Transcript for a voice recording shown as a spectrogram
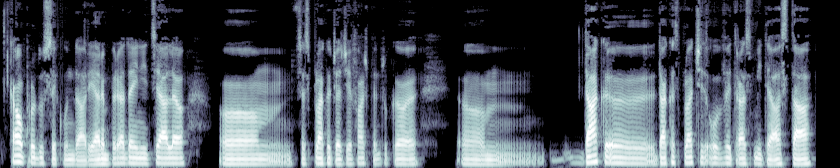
Ca un produs secundar. Iar în perioada inițială um, să-ți placă ceea ce faci, pentru că um, dacă, dacă îți place, o vei transmite asta.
